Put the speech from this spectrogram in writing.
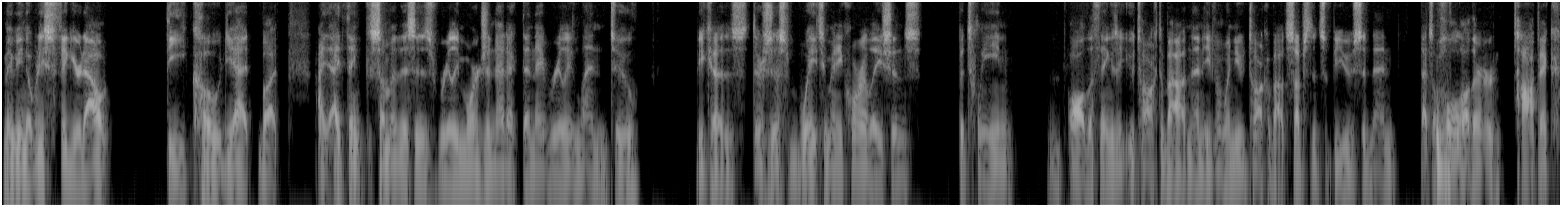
maybe nobody's figured out the code yet but I, I think some of this is really more genetic than they really lend to because there's just way too many correlations between all the things that you talked about and then even when you talk about substance abuse and then that's a whole mm-hmm. other topic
